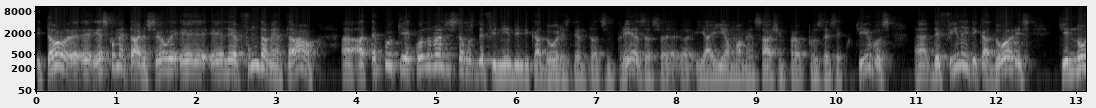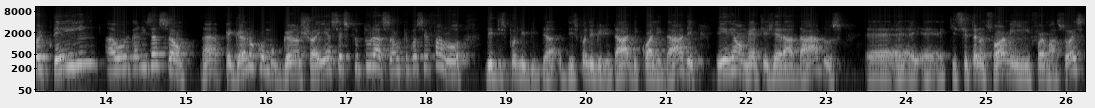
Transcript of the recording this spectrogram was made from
Então, esse comentário seu, ele é fundamental, até porque quando nós estamos definindo indicadores dentro das empresas, é, e aí é uma mensagem para, para os executivos, né, defina indicadores que norteiem a organização, né? pegando como gancho aí essa estruturação que você falou de disponibilidade, disponibilidade qualidade e realmente gerar dados é, é, é, que se transformem em informações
